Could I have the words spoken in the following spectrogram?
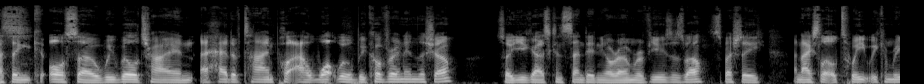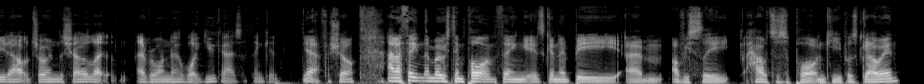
I think also we will try and ahead of time put out what we'll be covering in the show. So you guys can send in your own reviews as well, especially a nice little tweet we can read out during the show. Let everyone know what you guys are thinking. Yeah, for sure. And I think the most important thing is going to be um, obviously how to support and keep us going.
